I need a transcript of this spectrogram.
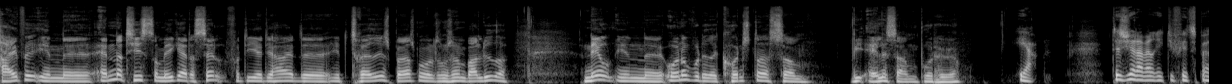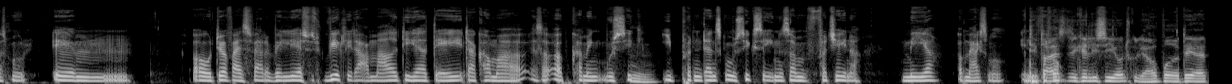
hype en uh, anden artist, som ikke er dig selv, fordi at jeg har et, uh, et tredje spørgsmål, som simpelthen bare lyder. Nævn en uh, undervurderet kunstner, som vi alle sammen burde høre. Ja, det synes jeg, der var et rigtig fedt spørgsmål. Øhm, og det var faktisk svært at vælge. Jeg synes virkelig, der er meget af de her dage, der kommer altså upcoming musik mm. i, på den danske musikscene, som fortjener mere opmærksomhed. End det er faktisk, det kan jeg lige sige, undskyld, jeg afbryder, det er, at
